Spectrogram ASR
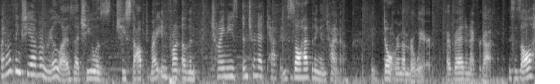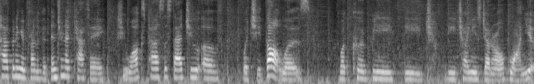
I don't think she ever realized that she was she stopped right in front of a Chinese internet cafe. This is all happening in China. I don't remember where. I read and I forgot. This is all happening in front of an internet cafe. She walks past the statue of what she thought was what could be the Ch the Chinese general Guan Yu.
